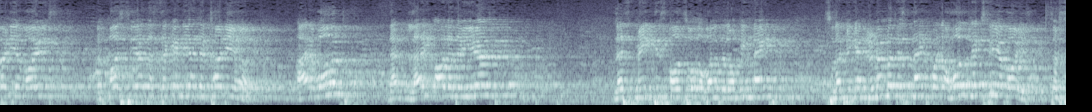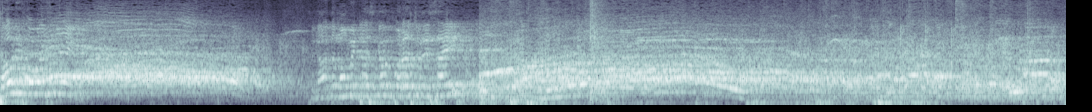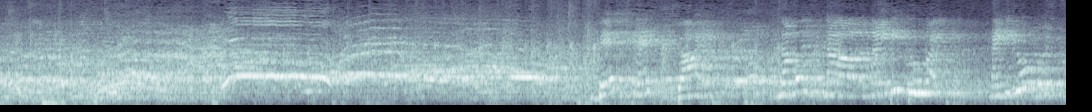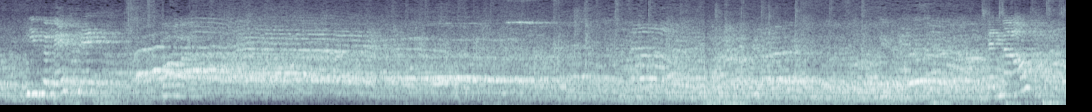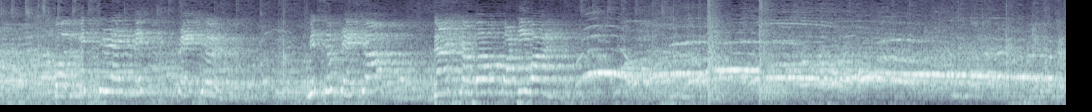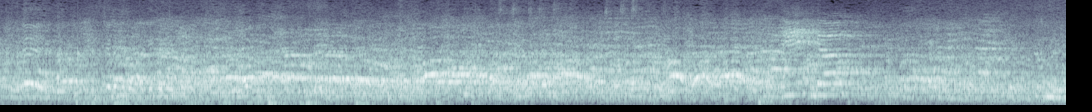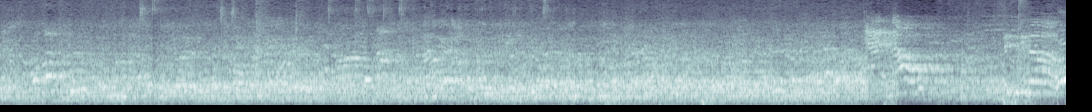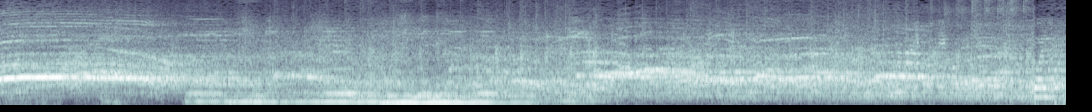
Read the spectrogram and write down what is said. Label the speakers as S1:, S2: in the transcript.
S1: third year boys, the first year, the second year, the third year. I want that like all other years, let's make this also one of the locking night so that we can remember this night for the whole next year boys. So shout it for once again. So now the moment has come for us to recite.
S2: Guy. Number такой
